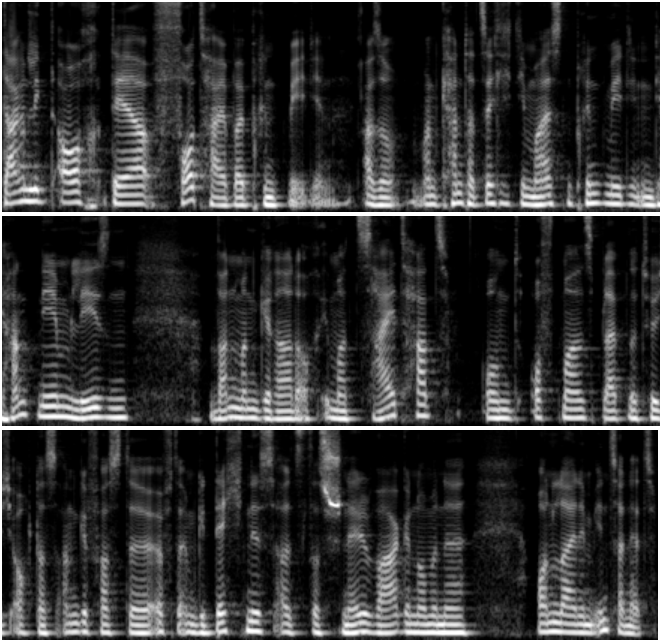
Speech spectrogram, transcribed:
Darin liegt auch der Vorteil bei Printmedien. Also man kann tatsächlich die meisten Printmedien in die Hand nehmen, lesen, wann man gerade auch immer Zeit hat. Und oftmals bleibt natürlich auch das Angefasste öfter im Gedächtnis als das schnell wahrgenommene online im Internet.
